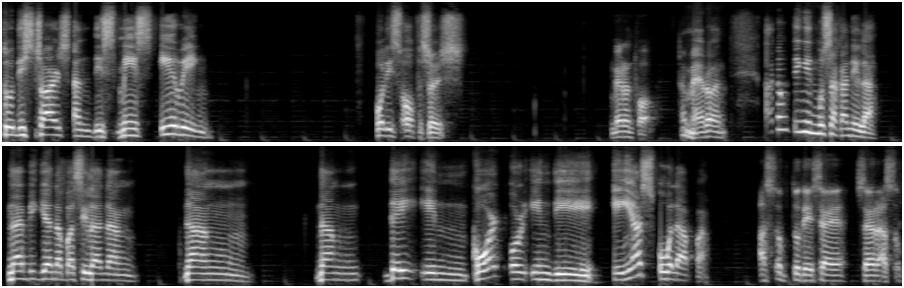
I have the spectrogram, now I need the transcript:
to discharge and dismiss hearing police officers. Meron po. Meron. Anong tingin mo sa kanila? Nabigyan na ba sila ng ng ng day in court or in the IAS o wala pa? As of today, sir, sir as, of,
